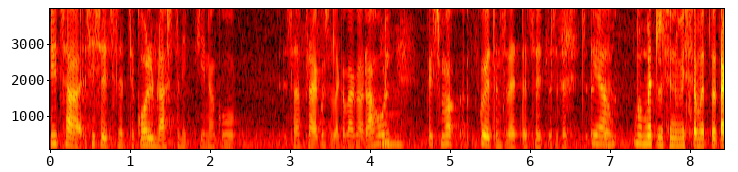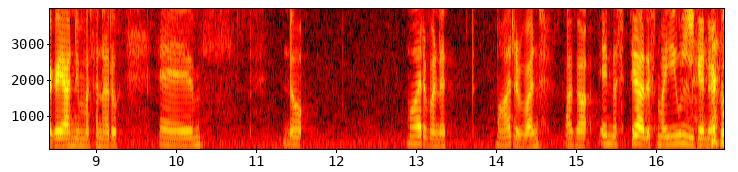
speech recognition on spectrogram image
nüüd sa, siis sa ütlesid, et see kolm last on ikkagi nagu, sa oled praegu sellega väga rahul mm. -hmm kas ma kujutan seda ette, et sa ütlesid, et jaa sa..., ma mõtlesin, mis sa mõtled, aga jaa, nüüd ma saan aru. Ehm, no ma arvan, et ma arvan, aga ennast teades ma ei julge nagu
